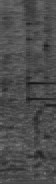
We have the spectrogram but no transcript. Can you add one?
thì nhà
